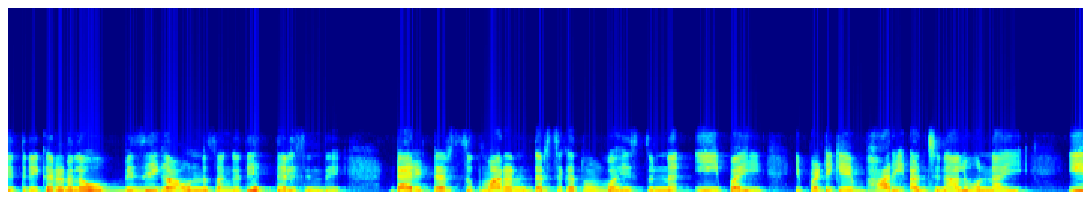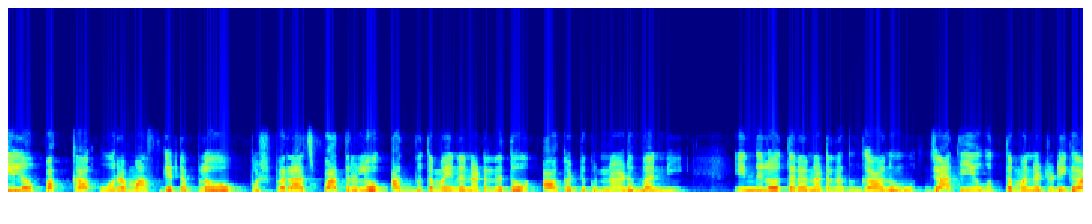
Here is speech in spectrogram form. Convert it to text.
చిత్రీకరణలో బిజీగా ఉన్న సంగతి తెలిసిందే. డైరెక్టర్ సుకుమారన్ దర్శకత్వం వహిస్తున్న ఈపై ఇప్పటికే భారీ అంచనాలు ఉన్నాయి. ఈలో పక్క ఊర మాస్ గెటప్లో పుష్పరాజ్ పాత్రలో అద్భుతమైన నటనతో ఆకట్టుకున్నాడు బన్నీ. ఇందులో తన నటనకు గాను జాతీయ ఉత్తమ నటుడిగా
